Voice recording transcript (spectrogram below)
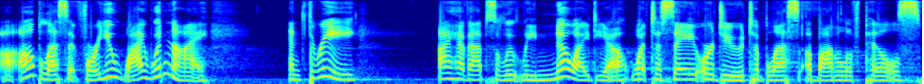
I'll bless it for you. Why wouldn't I? And three, I have absolutely no idea what to say or do to bless a bottle of pills.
